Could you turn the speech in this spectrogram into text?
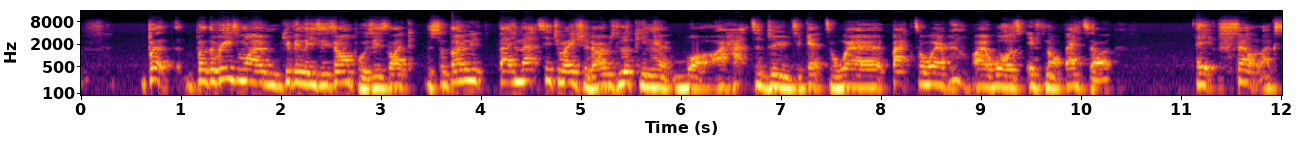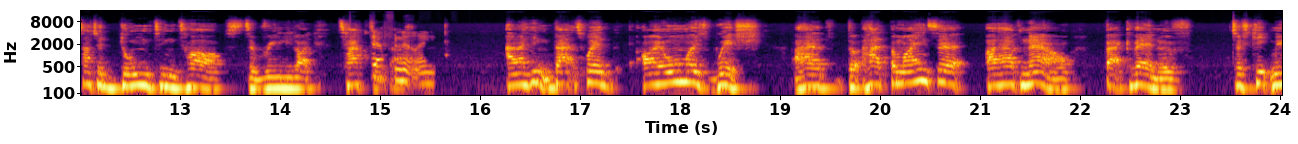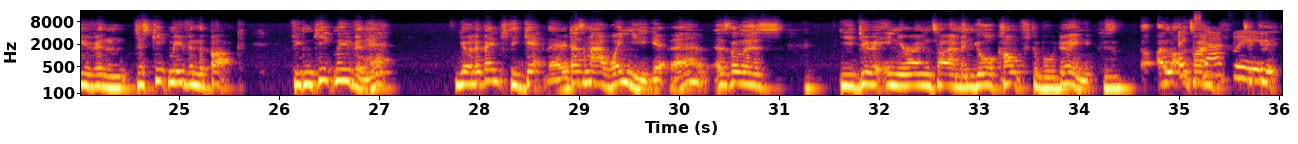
but but the reason why I'm giving these examples is like so though that in that situation I was looking at what I had to do to get to where back to where I was if not better it felt like such a daunting task to really like tackle definitely that. and I think that's where I almost wish I had the, had the mindset I have now back then of just keep moving, just keep moving the buck. If you can keep moving it, you'll eventually get there. It doesn't matter when you get there, as long as you do it in your own time and you're comfortable doing it. Because a lot of exactly. times, particularly,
